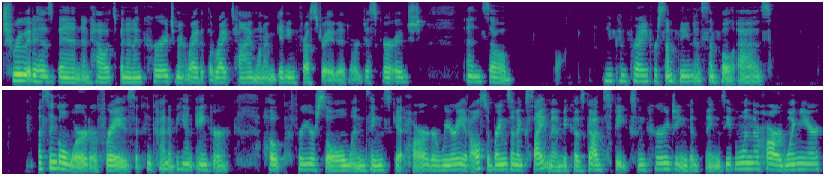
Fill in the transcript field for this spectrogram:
true it has been and how it's been an encouragement right at the right time when I'm getting frustrated or discouraged. And so you can pray for something as simple as a single word or phrase that can kind of be an anchor hope for your soul when things get hard or weary. It also brings an excitement because God speaks encouraging good things, even when they're hard. One year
